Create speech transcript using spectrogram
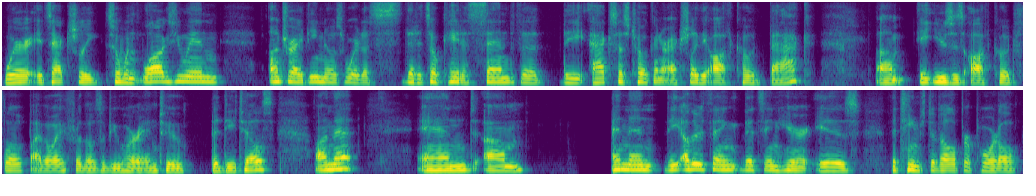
where it's actually so when it logs you in, Entra ID knows where to that it's okay to send the the access token or actually the auth code back. Um, it uses auth code flow, by the way, for those of you who are into the details on that. And um, and then the other thing that's in here is the Teams developer portal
